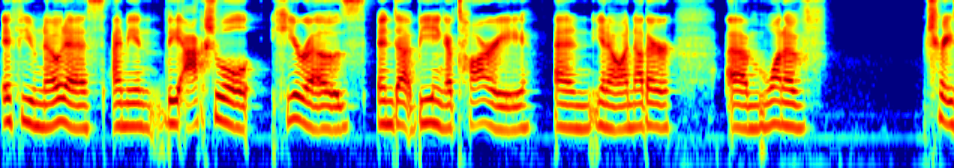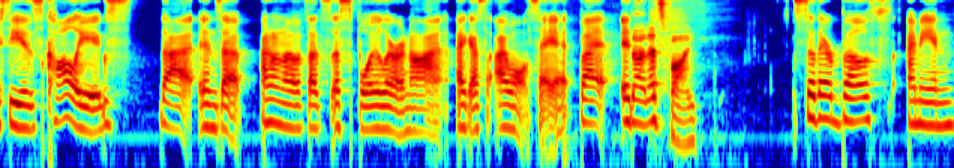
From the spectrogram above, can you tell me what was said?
if you notice I mean the actual heroes end up being Atari and you know another um one of Tracy's colleagues that ends up I don't know if that's a spoiler or not. I guess I won't say it. But it's No, that's fine. so they're both I mean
